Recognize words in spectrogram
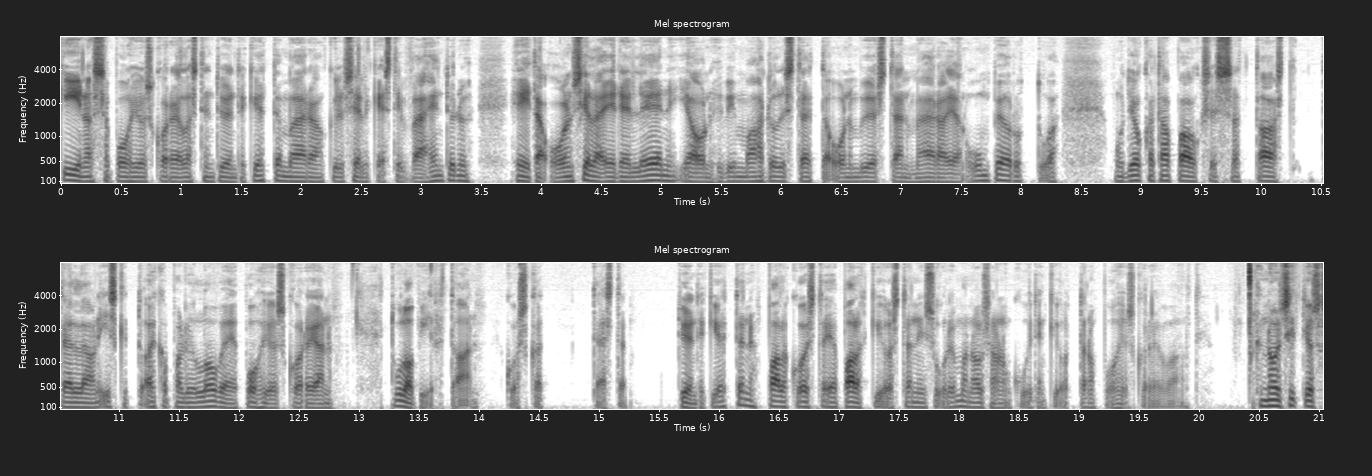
Kiinassa pohjoiskorealaisten työntekijöiden määrä on kyllä selkeästi vähentynyt. Heitä on siellä edelleen ja on hyvin mahdollista, että on myös tämän määräajan umpeuduttua, mutta joka tapauksessa taas tällä on isketty aika paljon lovea Pohjois-Korean tulovirtaan, koska tästä työntekijöiden palkoista ja palkkioista, niin suurimman osan on kuitenkin ottanut Pohjois-Korean valtio. No sitten jos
